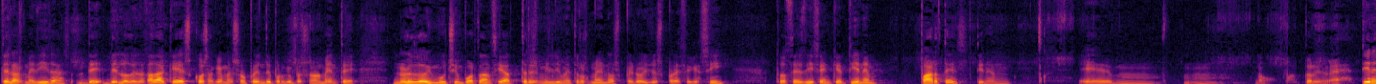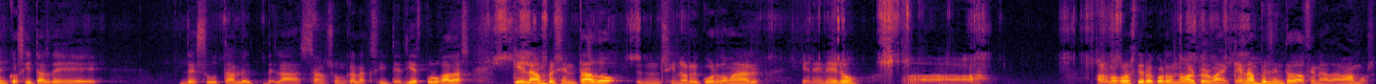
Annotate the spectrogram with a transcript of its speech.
de las medidas, de, de, lo delgada que es, cosa que me sorprende porque personalmente no le doy mucha importancia a 3 milímetros menos, pero ellos parece que sí. Entonces dicen que tienen partes, tienen... Eh, mm, mm, no, eh, tienen cositas de, de su tablet, de la Samsung Galaxy de 10 pulgadas, que la han presentado, mm, si no recuerdo mal, en enero. Ah, a lo mejor lo estoy recordando mal, pero que la han presentado hace nada, vamos.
